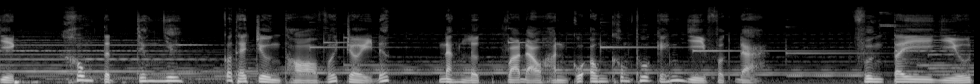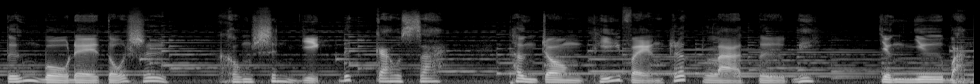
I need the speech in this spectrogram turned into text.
diệt, không tịch chân như, có thể trường thọ với trời đất, năng lực và đạo hành của ông không thua kém gì Phật Đà. Phương Tây diệu tướng Bồ Đề Tổ Sư, không sinh diệt đức cao xa, thân tròn khí vẹn rất là từ bi, chân như bản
